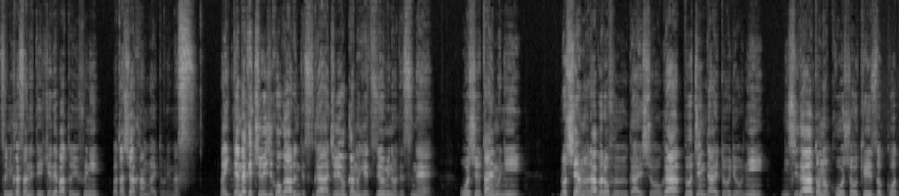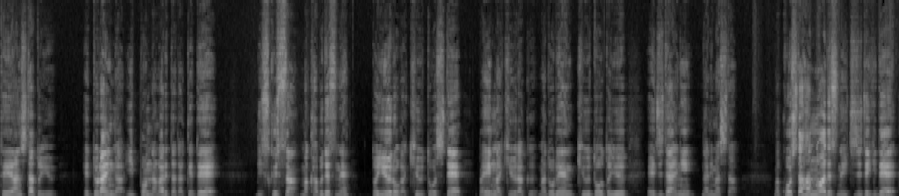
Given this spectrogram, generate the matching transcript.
積み重ねていければというふうに私は考えております。まあ、一点だけ注意事項があるんですが、14日の月曜日のですね、欧州タイムにロシアのラブロフ外相がプーチン大統領に西側との交渉継続を提案したというヘッドラインが1本流れただけで、リスク資産、まあ、株ですね、とユーロが急騰して、まあ、円が急落、まあ、ドル円急騰という、事態になりました。まあ、こうした反応はですね、一時的で、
